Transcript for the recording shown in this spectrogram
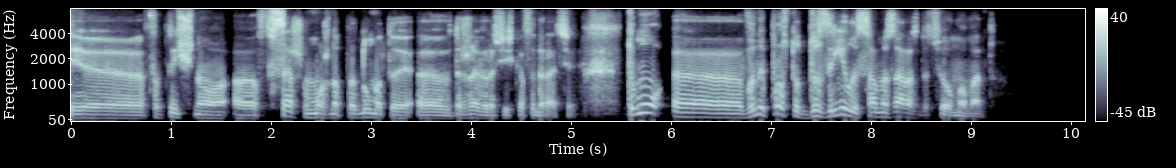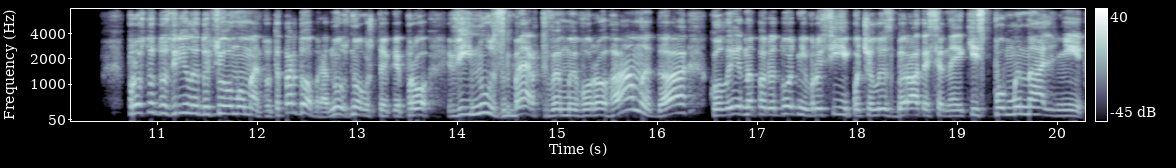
е, фактично е, все, що можна придумати в державі Російська Федерація. Тому вони просто дозріли саме зараз до цього моменту просто дозріли до цього моменту. Тепер добре, ну знову ж таки про війну з мертвими ворогами. Да, коли напередодні в Росії почали збиратися на якісь поминальні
